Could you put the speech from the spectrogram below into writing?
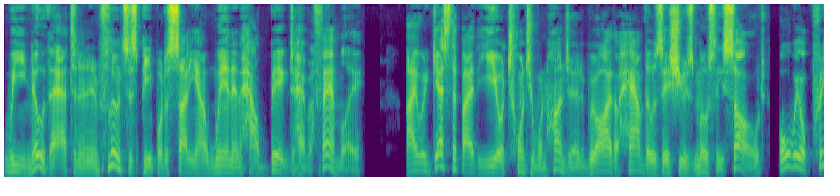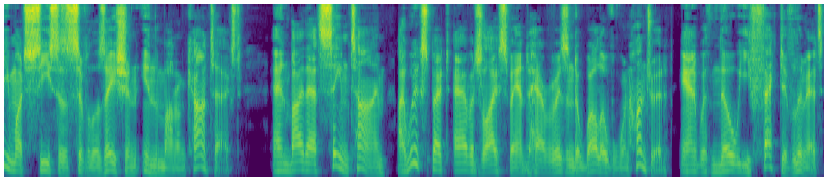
We know that and it influences people deciding on when and how big to have a family. I would guess that by the year 2100 we'll either have those issues mostly solved or we'll pretty much cease as a civilization in the modern context, and by that same time, I would expect average lifespan to have risen to well over 100, and with no effective limit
